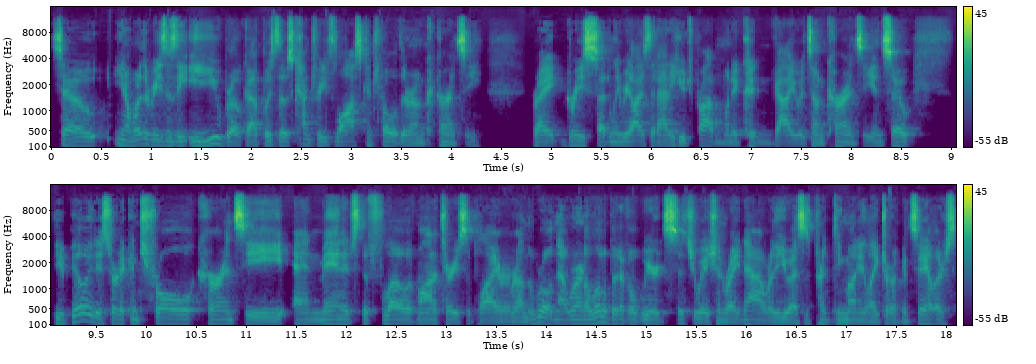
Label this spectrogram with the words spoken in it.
So you know, one of the reasons the EU broke up was those countries lost control of their own currency right? Greece suddenly realized it had a huge problem when it couldn't value its own currency. And so the ability to sort of control currency and manage the flow of monetary supply around the world. Now we're in a little bit of a weird situation right now where the US is printing money like drunken sailors,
